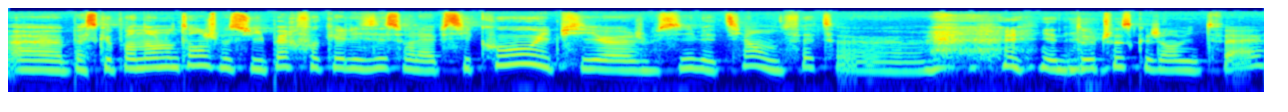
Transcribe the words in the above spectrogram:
Euh, parce que pendant longtemps, je me suis hyper focalisée sur la psycho, et puis euh, je me suis dit, bah, tiens, en fait, euh, il y a d'autres choses que j'ai envie de faire,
